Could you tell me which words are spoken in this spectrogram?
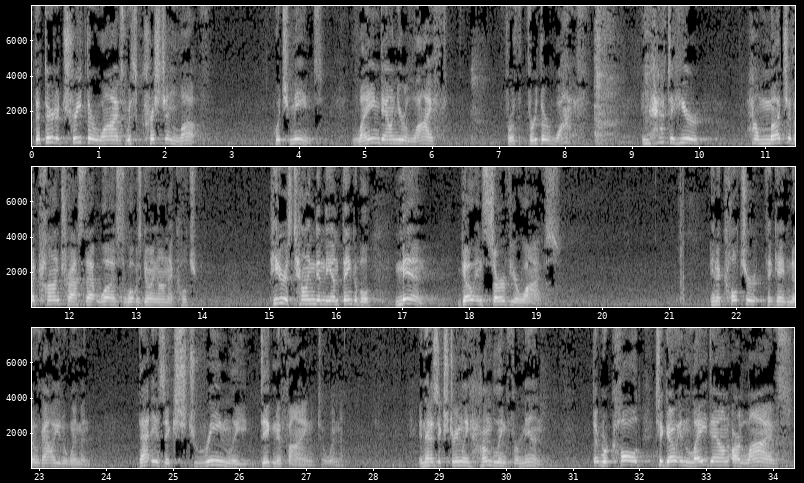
that they're to treat their wives with Christian love, which means laying down your life for, for their wife. And you have to hear how much of a contrast that was to what was going on in that culture. Peter is telling them the unthinkable men, go and serve your wives in a culture that gave no value to women, that is extremely dignifying to women. And that is extremely humbling for men. That we're called to go and lay down our lives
